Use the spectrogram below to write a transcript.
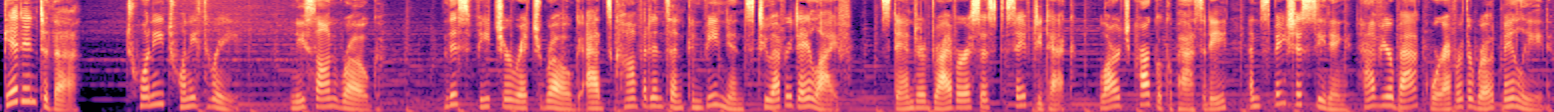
Get into the 2023 Nissan Rogue. This feature-rich Rogue adds confidence and convenience to everyday life. Standard driver assist safety tech, large cargo capacity, and spacious seating have your back wherever the road may lead.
